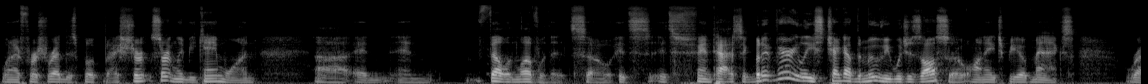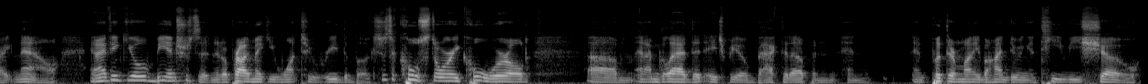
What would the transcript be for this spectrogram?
when I first read this book, but I certainly became one, uh, and and fell in love with it. So it's it's fantastic. But at very least, check out the movie, which is also on HBO Max right now. And I think you'll be interested, and it'll probably make you want to read the book. It's just a cool story, cool world, um, and I'm glad that HBO backed it up and and and put their money behind doing a TV show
